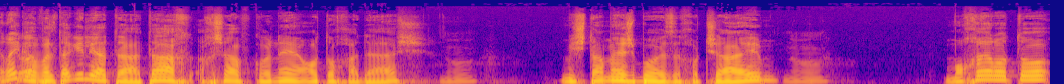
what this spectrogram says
רגע, טוב. אבל תגיד לי אתה, אתה עכשיו קונה אוטו חדש, נו, משתמש בו איזה חודשיים, נו. מוכר אותו,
